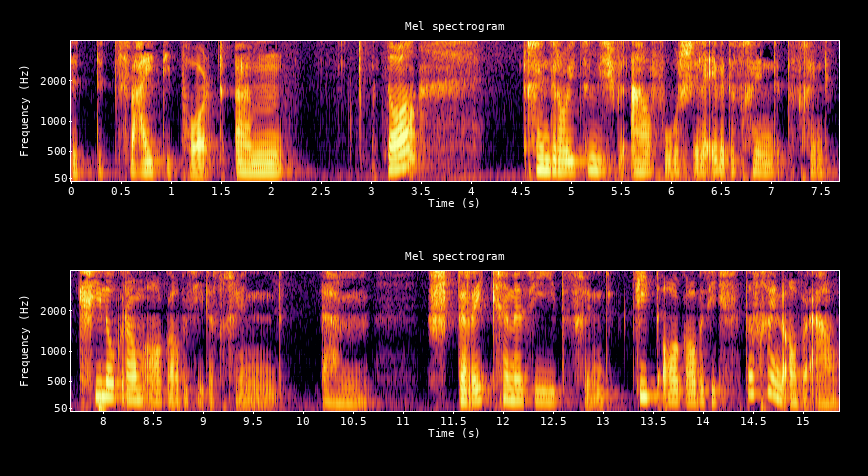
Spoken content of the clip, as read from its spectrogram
der, der zweite Part. Ähm, da könnt ihr euch zum Beispiel auch vorstellen, eben das können, das können Kilogrammangaben sein, das können ähm, Strecken sein, das können Zeitangaben sein, das können aber auch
